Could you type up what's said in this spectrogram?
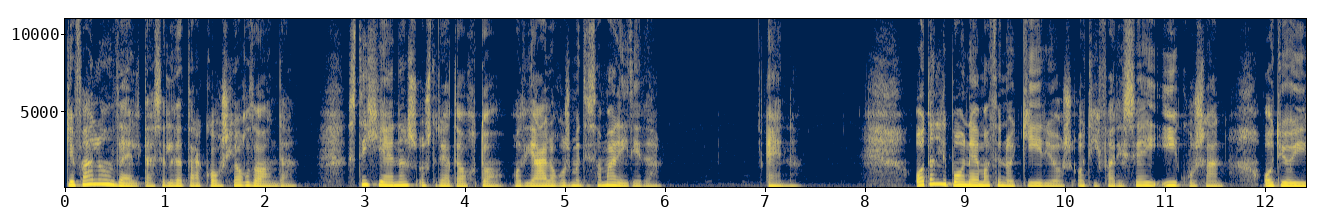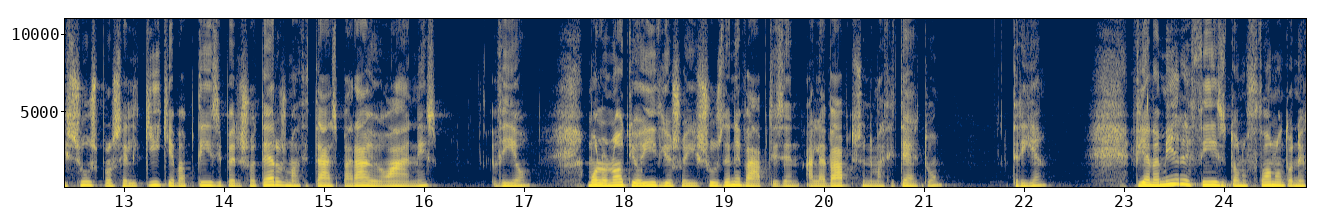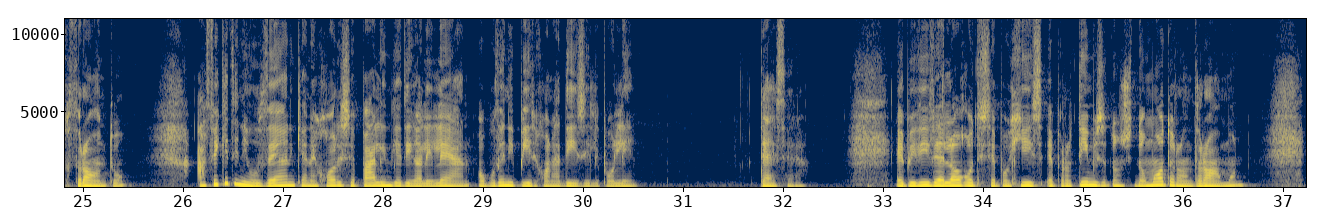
Κεφάλαιο Δέλτα, σελίδα 380, στίχη 1 38, ο διάλογος με τη Σαμαρίτιδα. 1. Όταν λοιπόν έμαθεν ο Κύριος ότι οι Φαρισαίοι ήκουσαν ότι ο Ιησούς προσελκύει και βαπτίζει περισσότερους μαθητάς παρά ο Ιωάννης, 2. Μολονότι ο ίδιος ο Ιησούς δεν εβάπτιζεν, αλλά εβάπτιζον οι μαθητές του, 3. Για να μην ερεθίζει των φθόνων των εχθρών του, Αφήκε την Ιουδαίαν και ανεχώρησε πάλι δια τη Γαλιλαίαν, όπου δεν υπήρχαν αντίζηλοι πολύ. 4. Επειδή δε λόγω της εποχής επροτίμησε των συντομότερων δρόμων,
